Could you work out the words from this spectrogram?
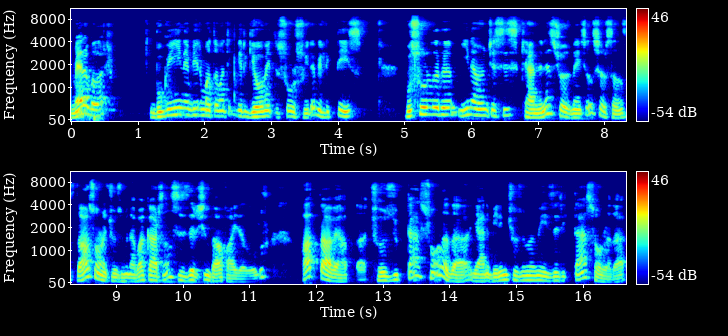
Merhabalar. Bugün yine bir matematik, bir geometri sorusuyla birlikteyiz. Bu soruları yine önce siz kendiniz çözmeye çalışırsanız, daha sonra çözümüne bakarsanız sizler için daha faydalı olur. Hatta ve hatta çözdükten sonra da, yani benim çözümümü izledikten sonra da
